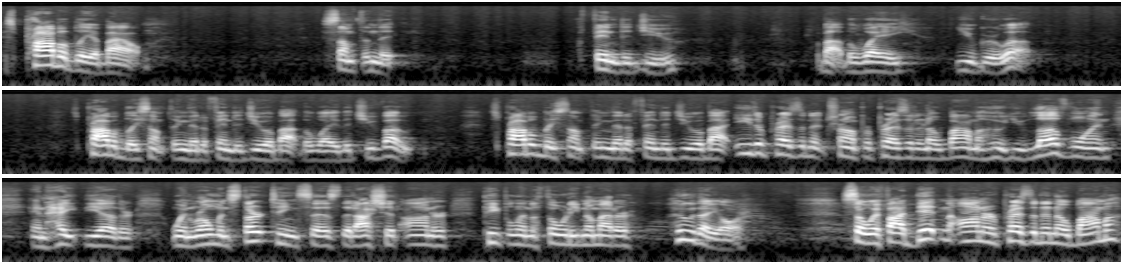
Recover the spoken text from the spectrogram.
It's probably about something that offended you about the way you grew up. It's probably something that offended you about the way that you vote. It's probably something that offended you about either President Trump or President Obama, who you love one and hate the other, when Romans 13 says that I should honor people in authority no matter who they are. So if I didn't honor President Obama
